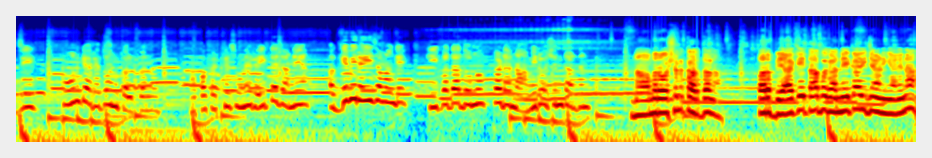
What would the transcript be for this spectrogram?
ਜੀ ਕੌਣ ਕਹਿ ਰਿਹਾ ਤੁਹਾਨੂੰ ਕਲਪਨ ਨੂੰ? ਆਪਾਂ ਇਕੱਠੇ ਸੋਹਣੇ ਰਹੀ ਤਾਂ ਜਾਣੇ ਆ ਅੱਗੇ ਵੀ ਰਹੀ ਜਾਵਾਂਗੇ। ਕੀ ਪਤਾ ਦੋਨੋਂ ਤੁਹਾਡਾ ਨਾਮ ਹੀ ਰੋਸ਼ਨ ਕਰ ਦੇਣ। ਨਾਮ ਰੋਸ਼ਨ ਕਰ ਦੇਣਾ। ਪਰ ਵਿਆਹ ਕੇ ਤਾਂ ਬਗਾਨੇ ਘਰ ਹੀ ਜਾਣੀਆਂ ਨੇ ਨਾ।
